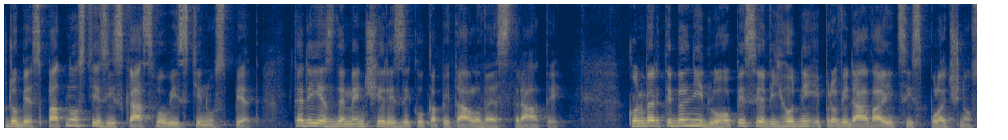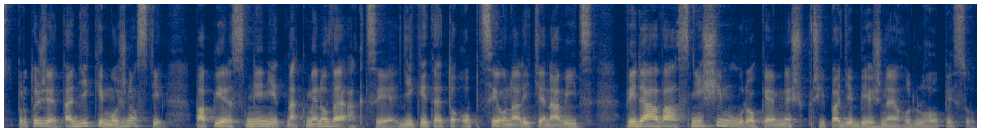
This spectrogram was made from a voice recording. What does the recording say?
v době splatnosti získá svou jistinu zpět. Tedy je zde menší riziko kapitálové ztráty. Konvertibilní dluhopis je výhodný i pro vydávající společnost, protože ta díky možnosti papír směnit na kmenové akcie, díky této opcionalitě navíc, vydává s nižším úrokem než v případě běžného dluhopisu.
